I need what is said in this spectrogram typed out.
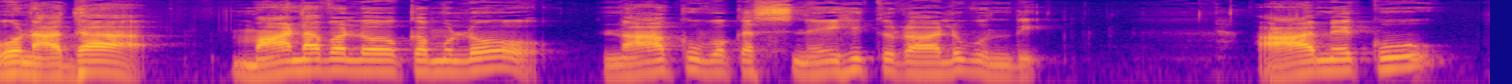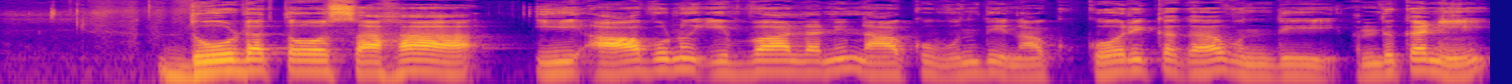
ఓ నాథ మానవలోకములో నాకు ఒక స్నేహితురాలు ఉంది. ఆమెకు దూడతో సహా ఈ ఆవును ఇవ్వాలని నాకు ఉంది నాకు కోరికగా ఉంది. అందుకని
